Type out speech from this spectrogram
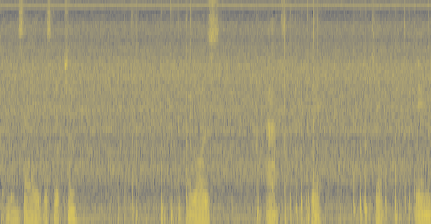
So I'm going to say description. I was at the check-in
